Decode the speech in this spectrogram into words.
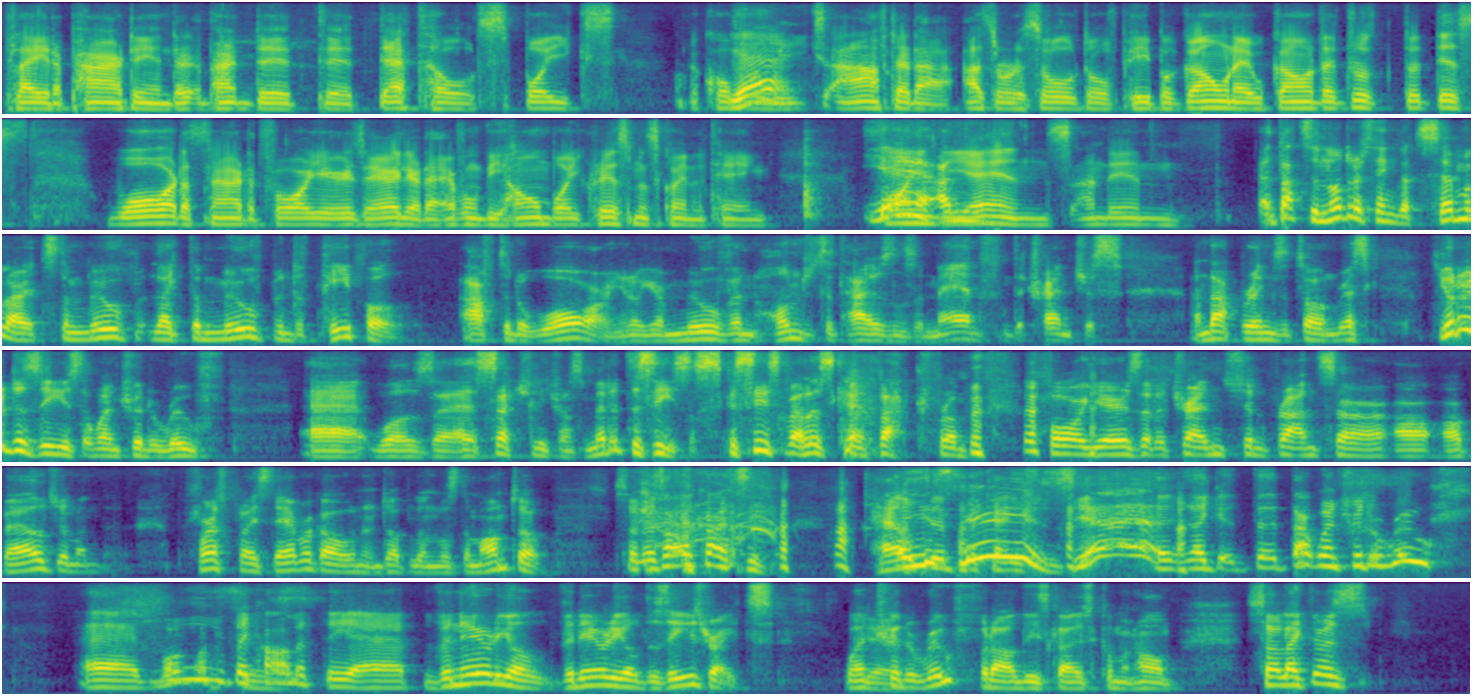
played a part in the, the, the death toll spikes a couple yeah. of weeks after that as a result of people going out, going to just this war that started four years earlier that everyone be home by Christmas kind of thing. Yeah, finally ends, and then that's another thing that's similar. It's the move, like the movement of people after the war. You know, you're moving hundreds of thousands of men from the trenches, and that brings its own risk. The other disease that went through the roof uh, was a sexually transmitted diseases because These fellas came back from four years at a trench in France or, or, or, Belgium, and the first place they were going in Dublin was the Monto. So there's all kinds of health implications. Serious? Yeah, like th- that went through the roof. Uh, what, what, did they call it? The uh, venereal venereal disease rates went yeah. through the roof with all these guys coming home. So like there's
